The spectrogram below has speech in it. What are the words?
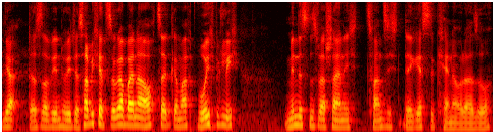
Ja, das ist auf jeden Fall wichtig. Das habe ich jetzt sogar bei einer Hochzeit gemacht, wo ich wirklich mindestens wahrscheinlich 20 der Gäste kenne oder so.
